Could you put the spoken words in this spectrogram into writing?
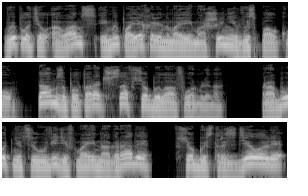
выплатил аванс, и мы поехали на моей машине в исполком. Там за полтора часа все было оформлено. Работницы, увидев мои награды, все быстро сделали,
